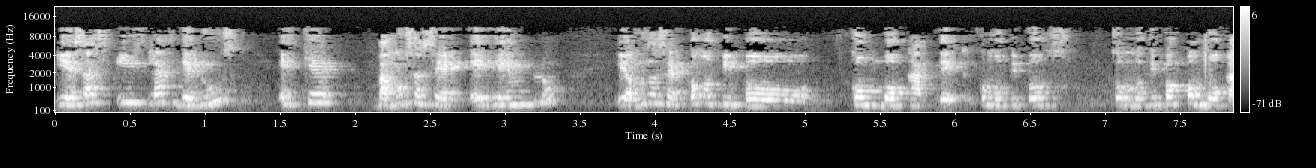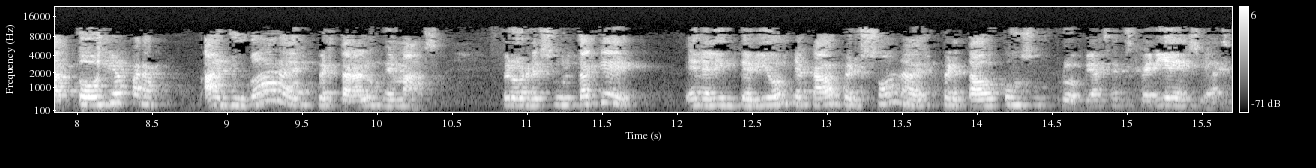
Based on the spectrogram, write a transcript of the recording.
Y esas islas de luz es que vamos a ser ejemplo y vamos a ser como tipo, convocate, como tipo, como tipo convocatoria para ayudar a despertar a los demás. Pero resulta que en el interior ya cada persona ha despertado con sus propias experiencias.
